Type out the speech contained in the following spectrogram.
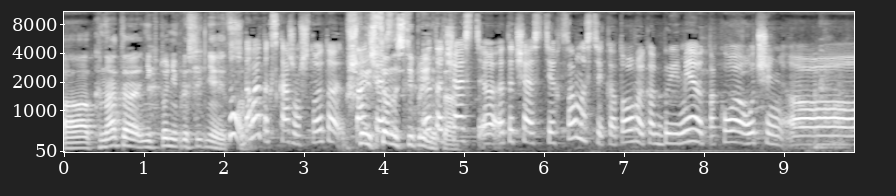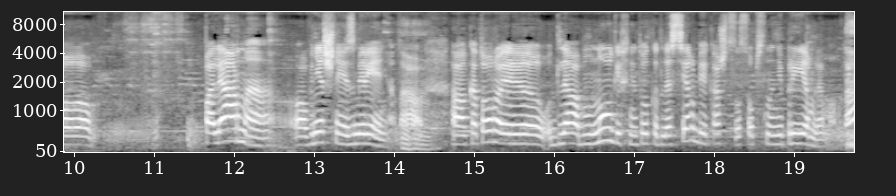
а к НАТО никто не присоединяется. Ну, давай так скажем, что это Что из часть, ценностей принято? Это часть, э, это часть тех ценностей, которые как бы имеют такое очень э, полярное э, внешнее измерение, да, э, которое для многих, не только для Сербии, кажется, собственно, неприемлемым. Да.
